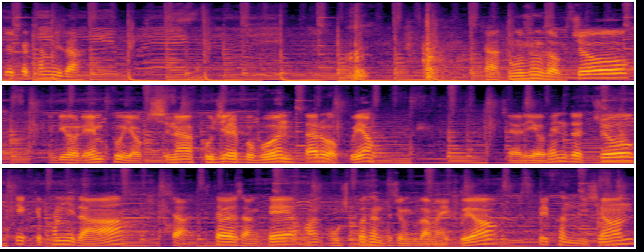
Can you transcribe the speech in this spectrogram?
깨끗합니다. 자, 동승석 쪽 리어 램프 역시나 고질 부분 따로 없고요. 자, 리어 핸드 쪽 깨끗합니다. 자, 타이어 상태 한 50% 정도 남아있고요. 스필 컨디션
